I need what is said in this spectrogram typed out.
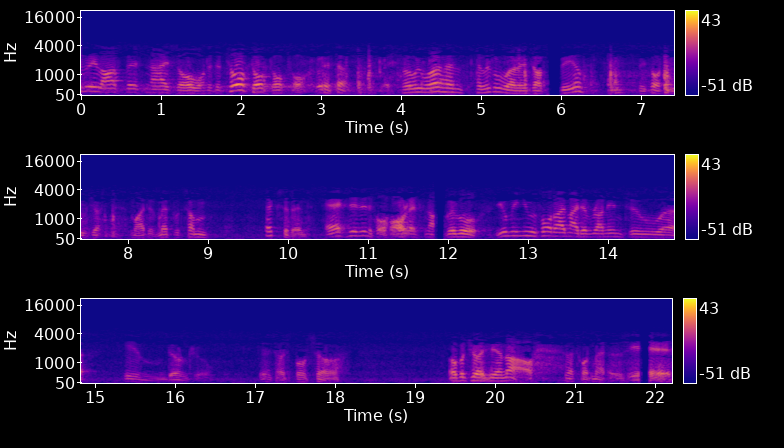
every last person I saw wanted to talk, talk, talk, talk. well, we were a, a little worried, Dr. Beale. We thought you just might have met with some accident. Accident? Oh, let's not quibble. You mean you thought I might have run into uh, him, don't you? Yes, I suppose so. Oh, but you're here now. That's what matters. Yes.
